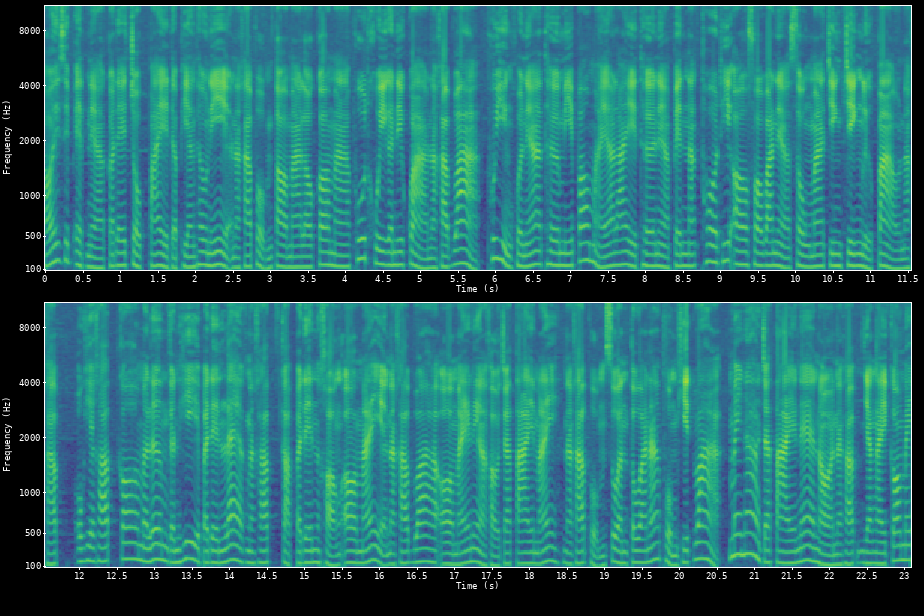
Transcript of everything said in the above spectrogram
311 เนี่ยก็ได้จบไปแต่เพียงเท่านี้นะครับผมต่อมาเราก็มาพูดคุยกันดีกว่านะครับว่าผู้หญิงคนนี้เธอมีเป้าหมายอะไร เธอเนี่ยเป็นนักโทษที่ All for One เนี่ยส่งมาจริง ๆ หรือเปล่านะครับ โอเคครับ ก็มาเริ่มกันที่ประเด็นแรกนะครับ กับประเด็นของออไมนะครับ ว่าออไมเนี่ยเขาจะตายไหมนะครับ ผมส่วนตัวนะ ผมคิดว่าไม่น่าจะตายแน่นอนนะครับ ยังไงก็ไม่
